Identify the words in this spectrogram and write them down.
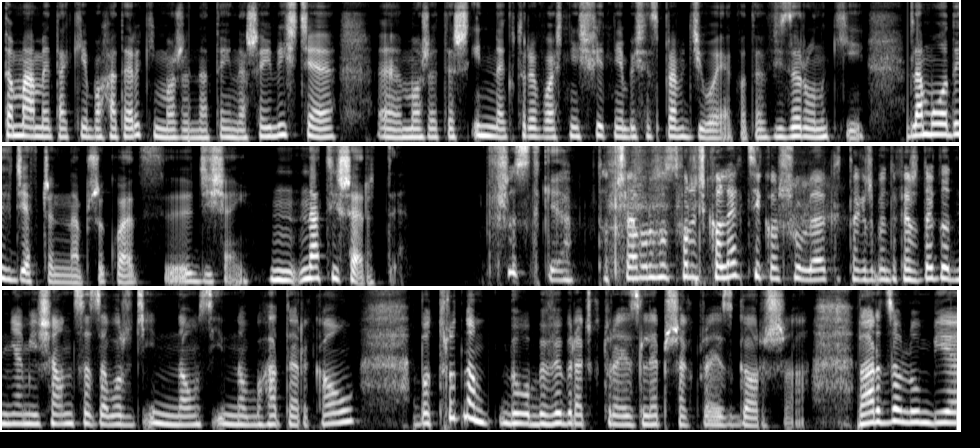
to mamy takie bohaterki, może na tej naszej liście, e, może też inne, które właśnie świetnie by się sprawdziły jako te wizerunki dla młodych dziewczyn na przykład e, dzisiaj, na t-shirty. Wszystkie. To trzeba po prostu stworzyć kolekcję koszulek, tak żeby do każdego dnia miesiąca założyć inną z inną bohaterką, bo trudno byłoby wybrać, która jest lepsza, która jest gorsza. Bardzo lubię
